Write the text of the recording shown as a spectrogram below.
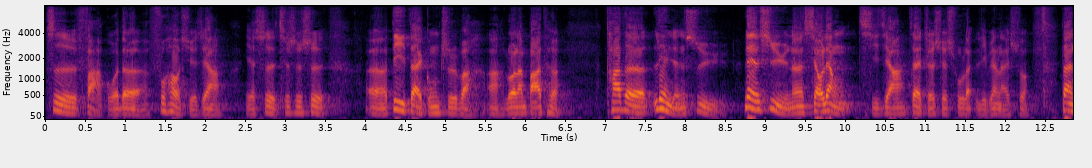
是法国的符号学家，也是其实是。呃，第一代公知吧，啊，罗兰巴特，他的《恋人絮语》，《恋人絮语》呢销量奇佳，在哲学书来里边来说，但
